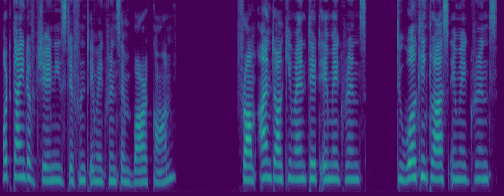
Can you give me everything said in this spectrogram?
what kind of journeys different immigrants embark on, from undocumented immigrants to working class immigrants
